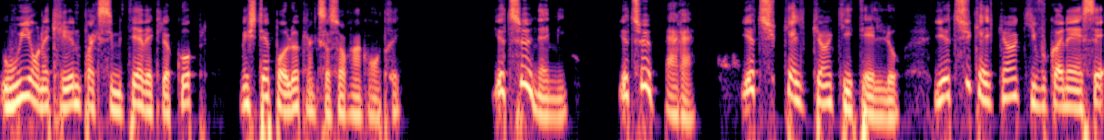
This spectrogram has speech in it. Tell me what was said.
oui, on a créé une proximité avec le couple, mais j'étais pas là quand ils se sont rencontrés. Y a-tu un ami? Y a-tu un parent? Y a-tu quelqu'un qui était là? Y a-tu quelqu'un qui vous connaissait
